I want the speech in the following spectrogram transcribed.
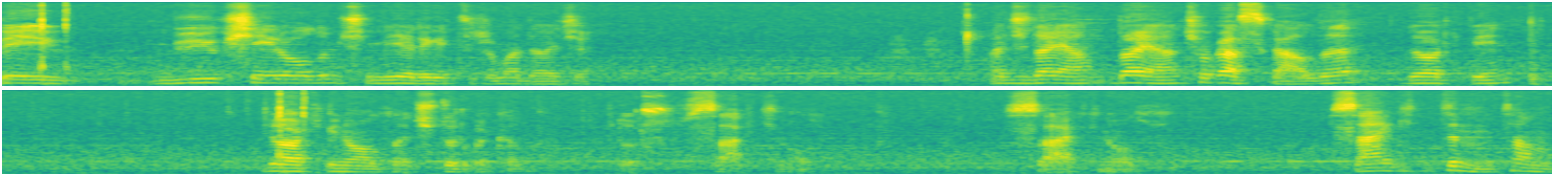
Bir büyük şehir olduğum için bir yere getiririm hadi acı. Acı dayan dayan çok az kaldı. 4000 4000 oldu acı dur bakalım. Dur sakin ol. Sakin ol. Sen gittin mi? Tamam.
